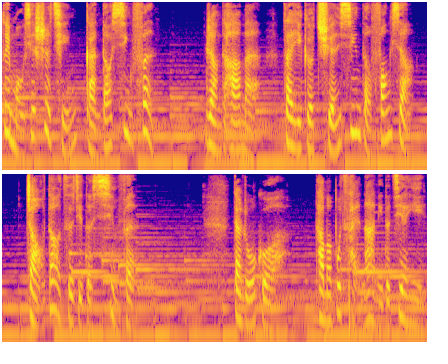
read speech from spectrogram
对某些事情感到兴奋，让他们在一个全新的方向。找到自己的兴奋，但如果他们不采纳你的建议，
